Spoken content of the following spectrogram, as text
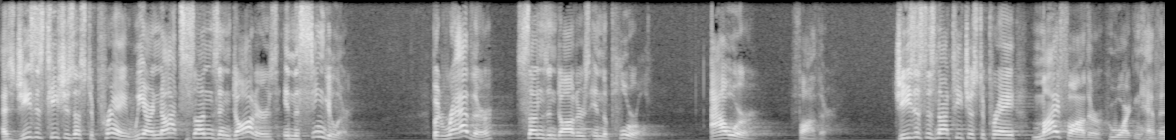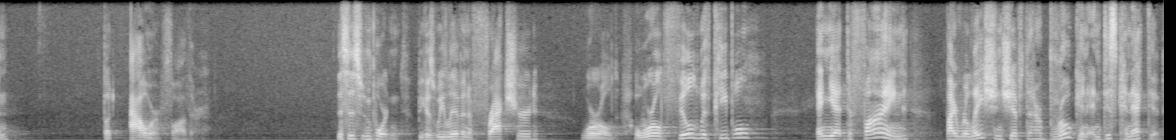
As Jesus teaches us to pray, we are not sons and daughters in the singular, but rather sons and daughters in the plural. Our Father. Jesus does not teach us to pray, My Father who art in heaven but our Father. This is important because we live in a fractured world, a world filled with people and yet defined by relationships that are broken and disconnected,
